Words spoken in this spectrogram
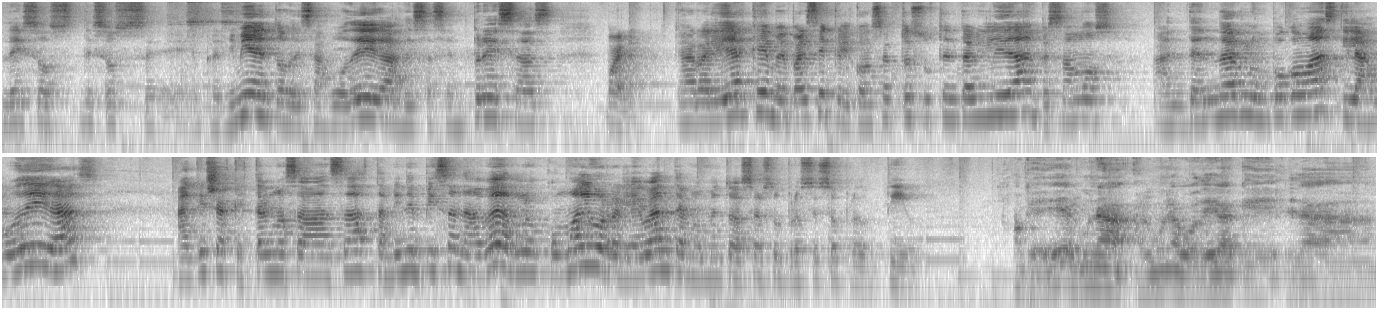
de esos, de esos eh, emprendimientos, de esas bodegas, de esas empresas. Bueno, la realidad es que me parece que el concepto de sustentabilidad empezamos a entenderlo un poco más y las bodegas aquellas que están más avanzadas también empiezan a verlo como algo relevante al momento de hacer su proceso productivo. Ok, ¿hay alguna, alguna bodega que, la,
